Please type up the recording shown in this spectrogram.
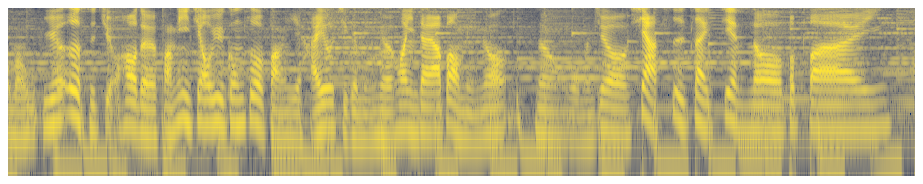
我们五月二十九号的防疫教育工作坊也还有几个名额，欢迎大家报名哦。那我们就下次再见喽，拜拜。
